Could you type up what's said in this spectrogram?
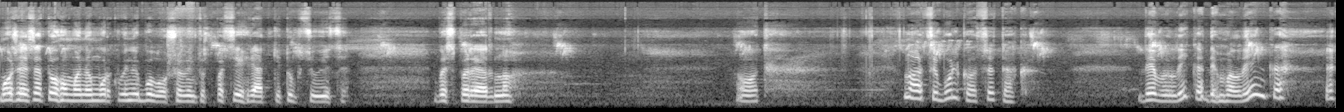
Може, із-за того в мене моркви не було, що він тут по цій грядці тупцюється безперервно. От. Ну, а цибулька оце так. Де велика, де маленька.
